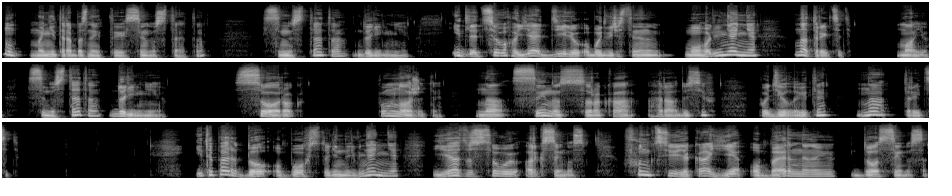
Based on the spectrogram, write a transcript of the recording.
Ну, мені треба знайти синус тета. Дорівнює. І для цього я ділю обидві частини мого рівняння на 30. Маю синус тета дорівнює 40 помножити на синус 40 градусів поділити на 30. І тепер до обох сторін рівняння я застосовую арксинус, функцію, яка є оберненою до синуса.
